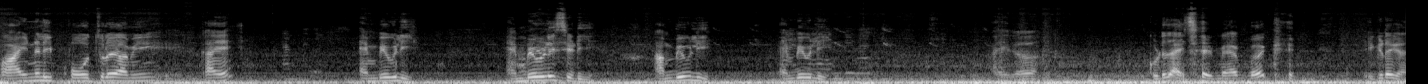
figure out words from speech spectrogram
फायनली पोहोचलोय आम्ही. काय आहे? आंबिवली आंबिवली सिटी आंबिवली आंबिवली आहे ग. कुठं जायचंय? मॅप बघ. इकडे का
